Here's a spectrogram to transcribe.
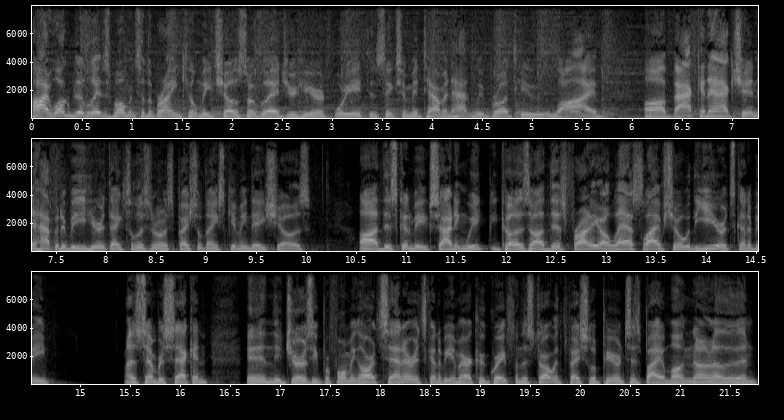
Hi, welcome to the latest moments of the Brian Kilmeade Show. So glad you're here at 48th and 6th in Midtown Manhattan. We brought to you live, uh, back in action. Happy to be here. Thanks for listening to our special Thanksgiving Day shows. Uh, this is going to be an exciting week because uh, this Friday, our last live show of the year, it's going to be December 2nd in the Jersey Performing Arts Center. It's going to be America Great from the Start with special appearances by among none other than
